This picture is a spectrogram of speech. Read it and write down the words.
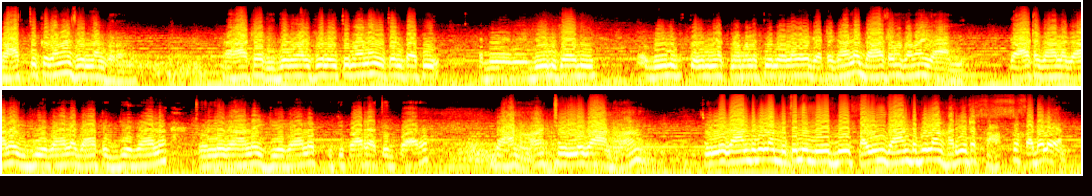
ගහත් එක්ක තමයි සෙල්ලම් කරන්නේ. ගහට රිදෙනවා කියලා හිතනවා නම් එතනට අපි මේ මේ දීනි කෑලි දීනි තේනියක් නමල කියලා වල ගැට ගහලා ගහටම තමයි ගහන්නේ. ගහට ගහලා ගහලා ඉදිය ගහලා ගහට ඉදිය ගහලා චොල්ලේ ගහලා ඉදිය ගහලා පිටිපාර අතුල්පාර ගහනවා චොල්ලේ ගහනවා චොල්ලේ ගහන්න පුළුවන් මෙතන මේ මේ පයින් ගහන්න පුළුවන් හරියට කක්ක කඩලා යනවා.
